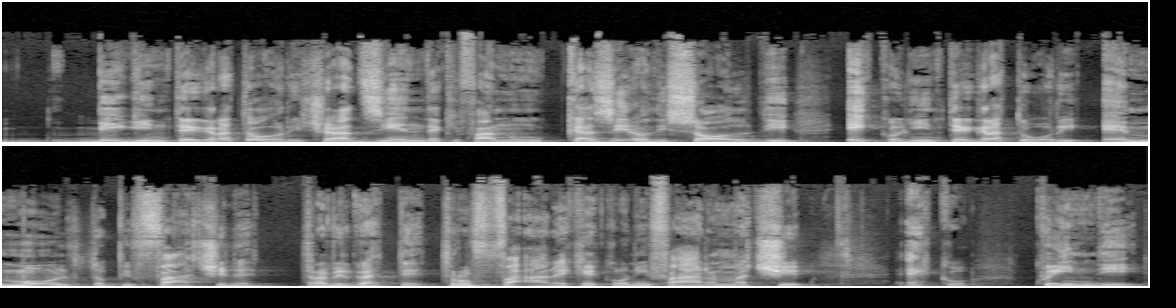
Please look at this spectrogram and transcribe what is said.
big integratori, cioè aziende che fanno un casino di soldi e con gli integratori è molto più facile, tra virgolette, truffare che con i farmaci. Ecco, quindi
